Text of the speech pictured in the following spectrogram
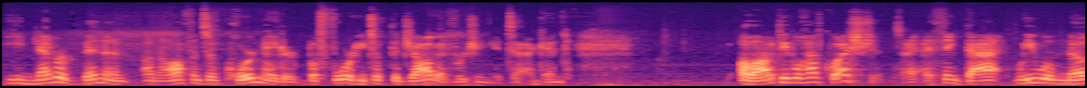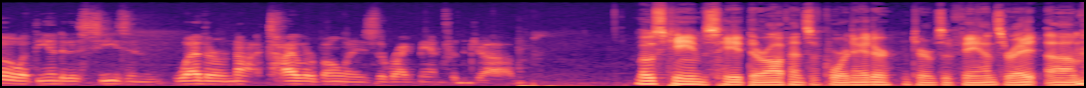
he'd never been an, an offensive coordinator before he took the job at Virginia Tech, and a lot of people have questions. I, I, think that we will know at the end of the season whether or not Tyler Bowen is the right man for the job. Most teams hate their offensive coordinator in terms of fans, right? Um,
